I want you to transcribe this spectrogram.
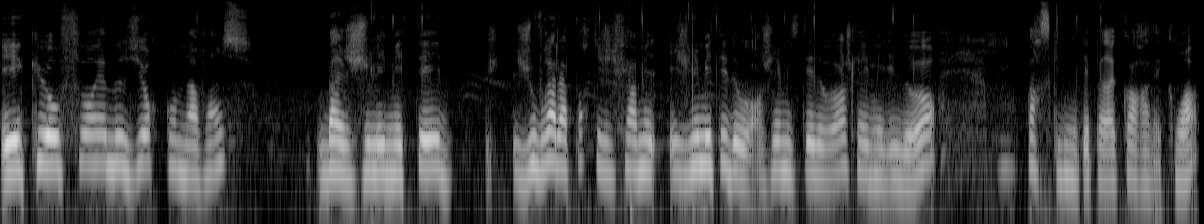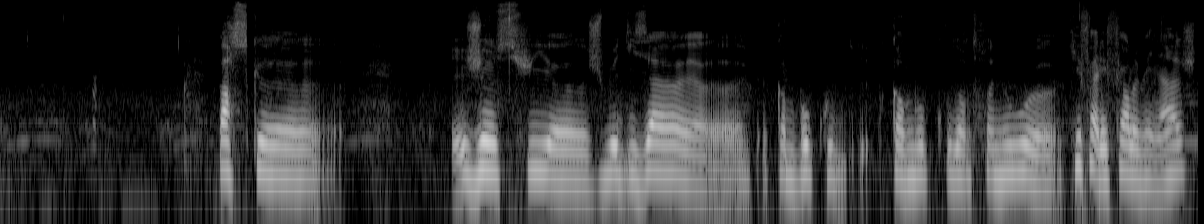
et qu'au fur et à mesure qu'on avance, bah, je les mettais, j'ouvrais la porte et je, je les mettais dehors, je les mettais dehors, je les mettais dehors parce qu'ils n'étaient pas d'accord avec moi, parce que je suis, euh, je me disais, comme beaucoup, d'entre nous, qu'il fallait faire le ménage.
